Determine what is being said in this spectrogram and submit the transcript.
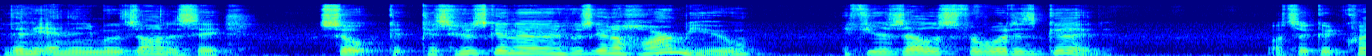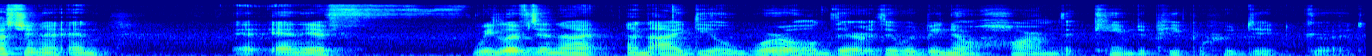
And then and then he moves on to say, so because who's gonna who's gonna harm you if you're zealous for what is good? Well, that's a good question, and and if we lived in a, an ideal world, there there would be no harm that came to people who did good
